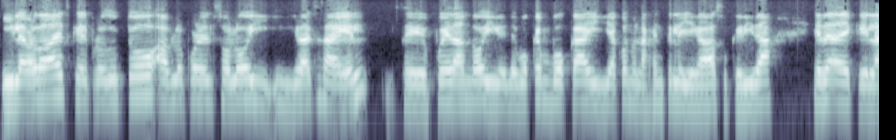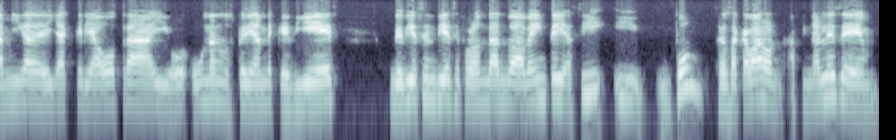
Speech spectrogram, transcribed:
Y la verdad es que el producto habló por él solo y, gracias a él se fue dando y de boca en boca y ya cuando la gente le llegaba a su querida era de que la amiga de ella quería otra y una nos pedían de que 10, de 10 en 10 se fueron dando a 20 y así y ¡pum! Se los acabaron a finales de,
